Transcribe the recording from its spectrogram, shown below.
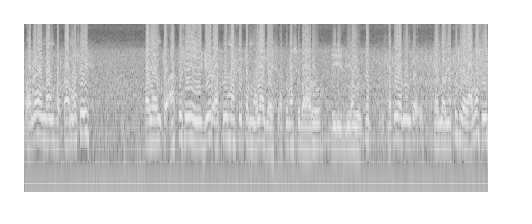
Karena emang pertama sih kalau untuk aku sih jujur aku masih pemula guys, aku masih baru di, di YouTube. Tapi yang untuk channelnya aku sudah lama sih.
